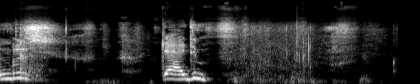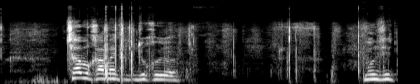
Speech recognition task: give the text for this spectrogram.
Zümrüt. Geldim. Çabuk Ahmet dokuyor. Mucit.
